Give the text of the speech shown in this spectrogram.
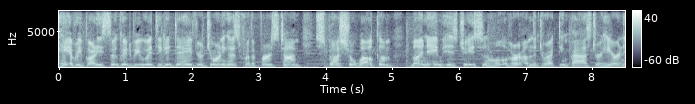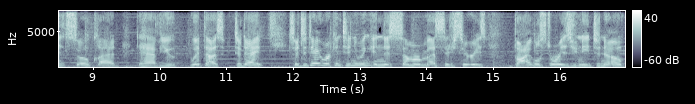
Hey, everybody, so good to be with you today. If you're joining us for the first time, special welcome. My name is Jason Wolliver. I'm the directing pastor here, and it's so glad to have you with us today. So, today we're continuing in this summer message series Bible stories you need to know.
